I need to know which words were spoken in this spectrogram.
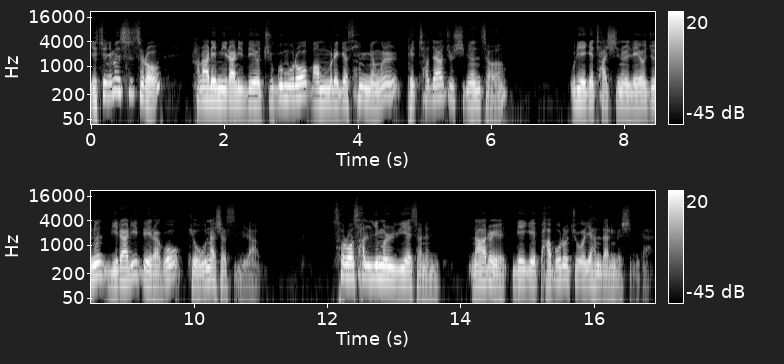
예수님은 스스로 하나님의 미랄이 되어 죽음으로 만물에게 생명을 되찾아 주시면서 우리에게 자신을 내어주는 미랄이 되라고 교훈하셨습니다. 서로 살림을 위해서는 나를 내게 밥으로 주어야 한다는 것입니다.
